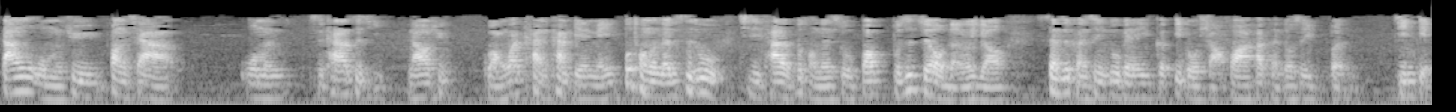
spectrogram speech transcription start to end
当我们去放下，我们只看到自己，然后去往外看看别人每不同的人事物，其实它的不同人事物，包不是只有人而已哦，甚至可能是你路边的一个一朵小花，它可能都是一本经典。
